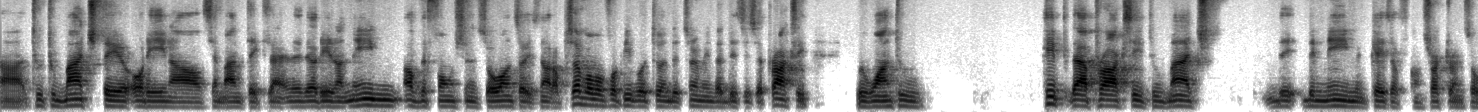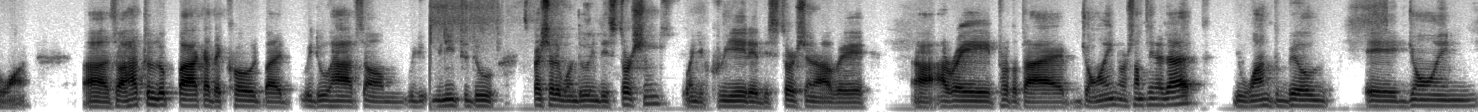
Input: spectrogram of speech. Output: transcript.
uh, to to match the original semantics and the original name of the function and so on. So it's not observable for people to determine that this is a proxy. We want to keep that proxy to match the the name in case of constructor and so on. Uh, so I have to look back at the code, but we do have some, we, we need to do, especially when doing distortions, when you create a distortion of a uh, array prototype join or something like that, you want to build a join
